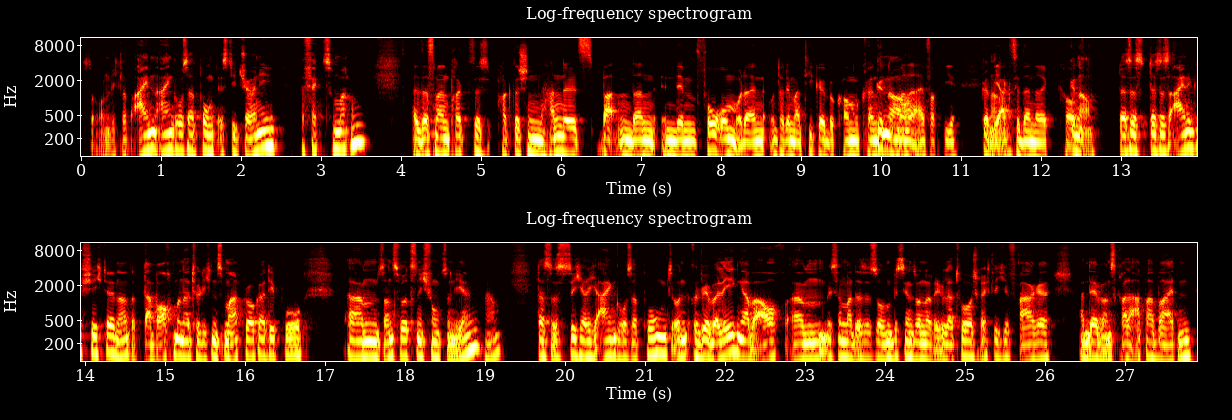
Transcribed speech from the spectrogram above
So, und ich glaube, ein, ein großer Punkt ist die Journey perfekt zu machen. Also, dass man praktisch, praktisch einen Handelsbutton dann in dem Forum oder in, unter dem Artikel bekommen könnte, genau. wo man dann einfach die, genau. die Aktie dann direkt kauft. Genau. Das ist, das ist eine Geschichte. Ne? Da braucht man natürlich ein Smart Broker Depot. Ähm, sonst wird es nicht funktionieren. Ja? Das ist sicherlich ein großer Punkt. Und, und wir überlegen aber auch, ähm, ich sag mal, das ist so ein bisschen so eine regulatorisch-rechtliche Frage, an der wir uns gerade abarbeiten.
